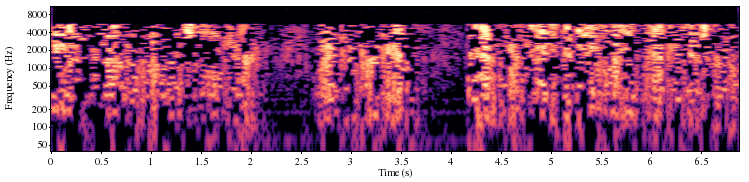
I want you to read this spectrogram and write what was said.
Jesus found a Roman had converted him who had more faith than anyone who met in Israel.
